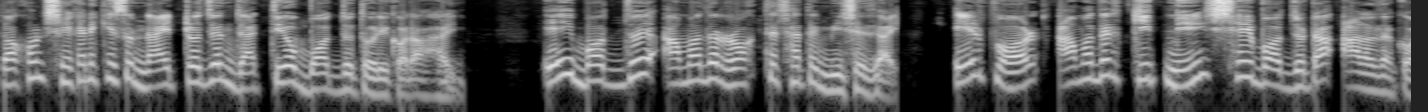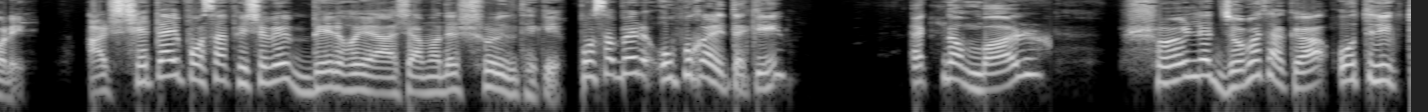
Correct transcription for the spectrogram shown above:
তখন সেখানে কিছু নাইট্রোজেন জাতীয় বর্জ্য তৈরি করা হয়। এই বর্জ্যই আমাদের রক্তের সাথে মিশে যায়। এরপর আমাদের কিডনি সেই বর্জ্যটা আলাদা করে। আর সেটাই প্রসাব হিসেবে বের হয়ে আসে আমাদের শরীর থেকে। প্রসাবের উপকারিতা কি? এক নম্বর, শরীরে জমে থাকা অতিরিক্ত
